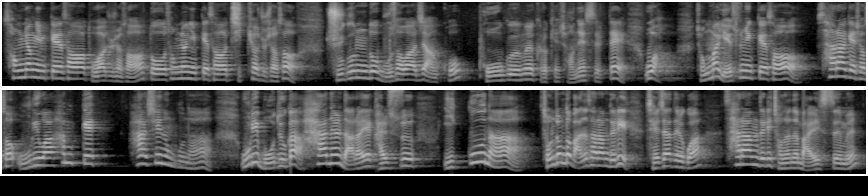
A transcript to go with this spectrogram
성령님께서 도와주셔서 또 성령님께서 지켜주셔서 죽음도 무서워하지 않고 복음을 그렇게 전했을 때, 우와, 정말 예수님께서 살아계셔서 우리와 함께 하시는구나. 우리 모두가 하늘 나라에 갈 수 있구나. 점점 더 많은 사람들이 제자들과 사람들이 전하는 말씀을,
